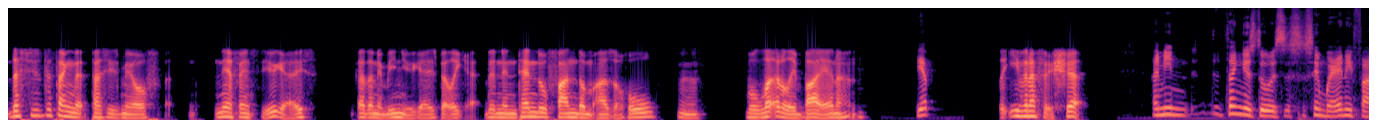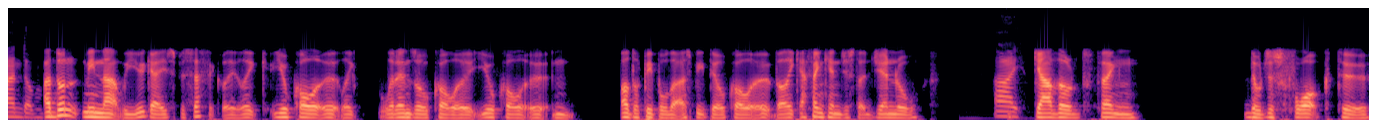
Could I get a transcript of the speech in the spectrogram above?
this is the thing that pisses me off. No offense to you guys, I don't mean you guys, but like the Nintendo fandom as a whole Hmm. will literally buy anything. Yep. Like even if it's shit. I mean, the thing is though, is it's the same with any fandom. I don't mean that with you guys specifically. Like you'll call it out, like Lorenzo will call it out, you'll call it out, and other people that I speak to will call it out. But like I think in just a general Aye, gathered thing, they'll just flock to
